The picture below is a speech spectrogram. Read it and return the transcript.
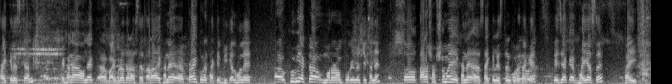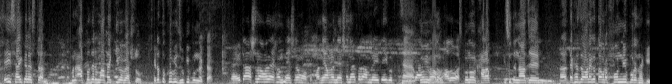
সাইকেল স্ট্যান্ড এখানে অনেক ভাই ব্রাদার আছে। তারা এখানে প্রায় করে থাকে। বিকেল হলে খুবই একটা মনোরম পরিবেশ এখানে। তো তারা সবসময় এখানে সাইকেল স্ট্যান্ড করে থাকে। এই যে এক এক ভাই আছে ভাই এই সাইকেল স্ট্যান্ড মানে আপনাদের মাথায় কীভাবে আসলো? এটা তো খুবই ঝুঁকিপূর্ণ একটা। এটা আসলে আমাদের এখন নেশার মতো। মানে আমরা নেশা না করে আমরা এটাই করতেছি। হ্যাঁ খুবই আমাদের ভালো। কোনো খারাপ কিছুতে না যে দেখা যায় অনেকে তো আমরা ফোন নিয়ে পড়ে থাকি।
